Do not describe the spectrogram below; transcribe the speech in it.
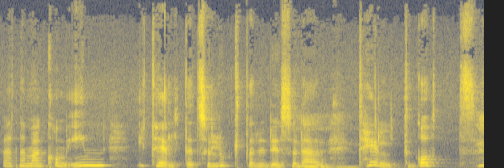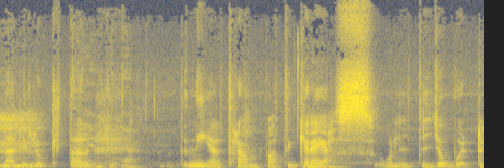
att när man kom in i tältet så luktade det sådär Mm. tältgott. När det luktar det. nertrampat gräs och lite jord.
